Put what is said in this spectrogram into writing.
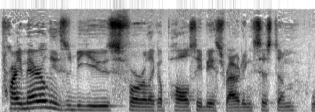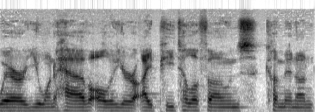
primarily, this would be used for like a policy-based routing system where you want to have all of your IP telephones come in on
